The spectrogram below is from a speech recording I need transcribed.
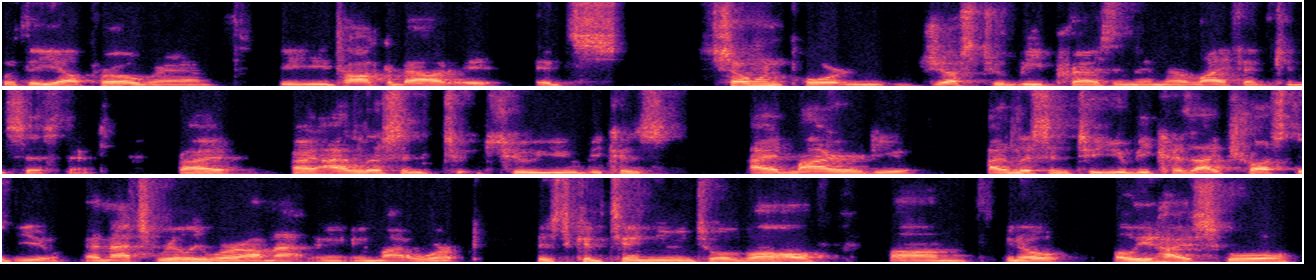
with the yale program you talked about it it's so important just to be present in their life and consistent right? right? I listened to, to you because I admired you. I listened to you because I trusted you. And that's really where I'm at in, in my work is continuing to evolve. Um, you know, elite high school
